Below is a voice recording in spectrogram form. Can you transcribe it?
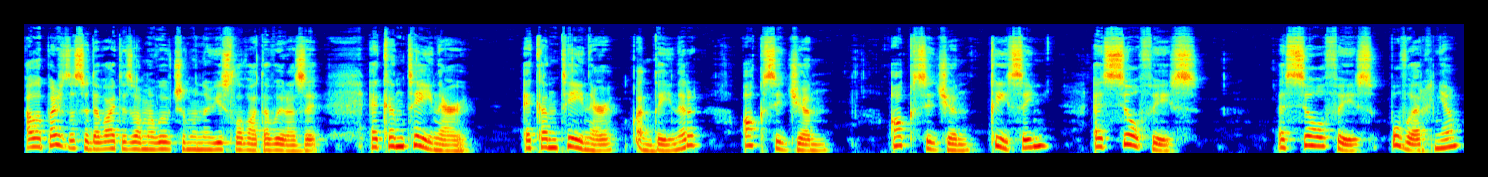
Але перш за все, давайте з вами вивчимо нові слова та вирази. A container – a container – контейнер – oxygen, oxygen – кисень, a surface, a surface – поверхня,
